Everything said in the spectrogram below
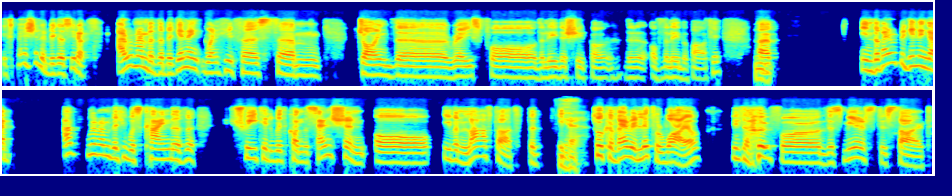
especially because you know, I remember the beginning when he first um, joined the race for the leadership of the of the Labour Party. Mm. Uh, in the very beginning, I, I remember that he was kind of treated with condescension or even laughed at. But it yeah. took a very little while, you know, for the smears to start.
